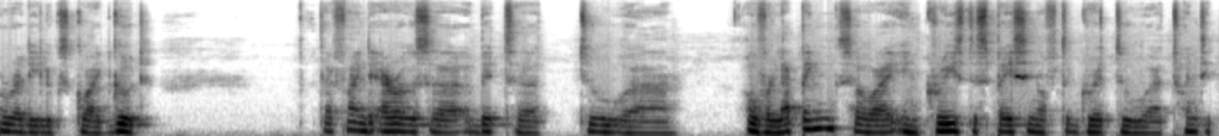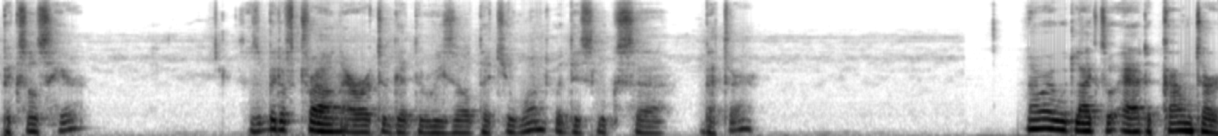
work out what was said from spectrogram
already looks quite good. But I find the arrows uh, a bit uh, too uh, overlapping, so I increase the spacing of the grid to uh, 20 pixels here. So it's a bit of trial and error to get the result that you want, but this looks better. Now I would like to add a counter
